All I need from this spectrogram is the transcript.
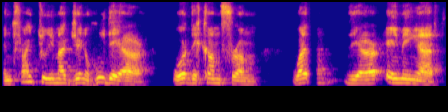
and try to imagine who they are, where they come from, what they are aiming at.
